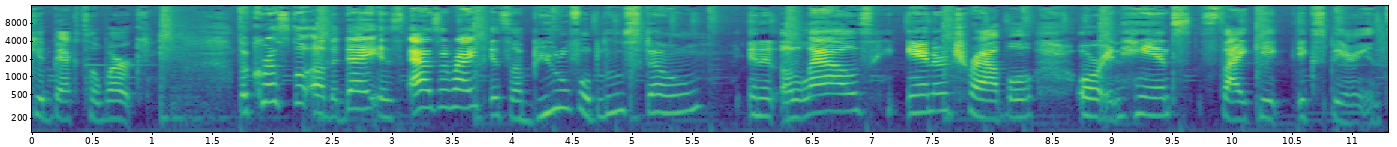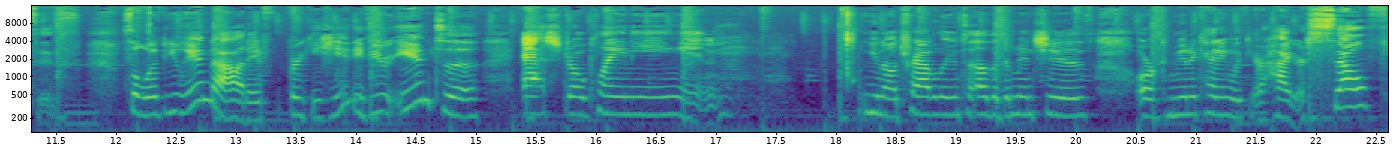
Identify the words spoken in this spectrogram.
get back to work. The crystal of the day is azurite. It's a beautiful blue stone and it allows inner travel or enhanced psychic experiences. So if you into all that freaky shit, if you're into astroplaning and you know traveling to other dimensions or communicating with your higher self,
